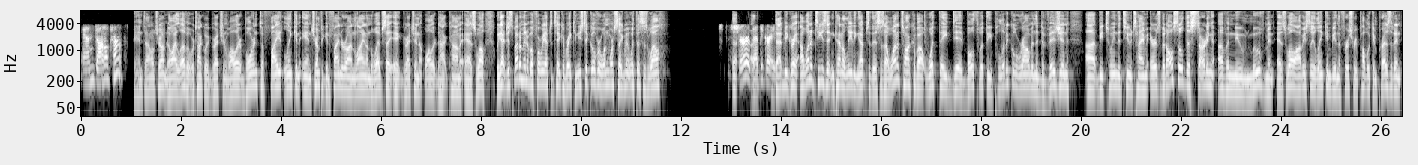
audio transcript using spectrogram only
and Donald Trump. And Donald Trump. No, I love it. We're talking with Gretchen Wollert, born to fight Lincoln and Trump. You can find her online on the website at gretchenwollert.com as well. We got just about a minute before we have to take a break. Can you stick over one more segment with us as well? Uh, sure, that'd be great. Uh, that'd be great. I want to tease it and kind of leading up to this is I want to talk about what they did, both with the political realm and the division uh, between the two time eras, but also the starting of a new movement as well. Obviously, Lincoln being the first Republican president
